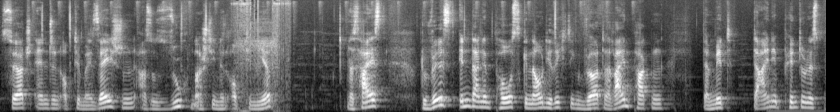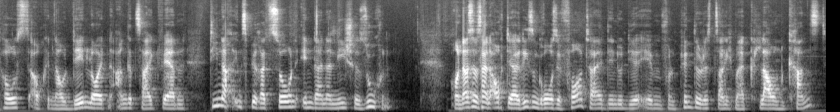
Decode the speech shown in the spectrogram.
Search Engine Optimization, also Suchmaschinen optimiert. Das heißt, Du willst in deinem Post genau die richtigen Wörter reinpacken, damit deine Pinterest-Posts auch genau den Leuten angezeigt werden, die nach Inspiration in deiner Nische suchen. Und das ist halt auch der riesengroße Vorteil, den du dir eben von Pinterest, sage ich mal, klauen kannst,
